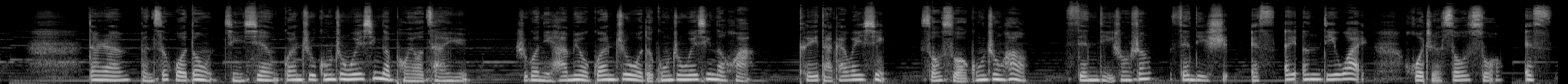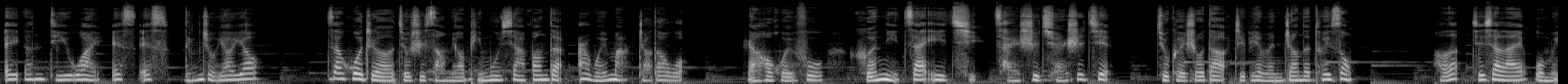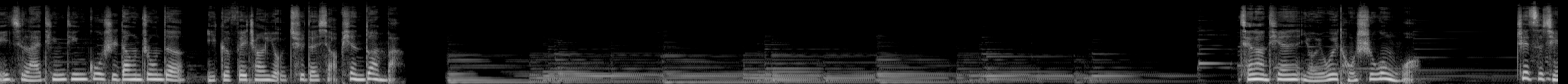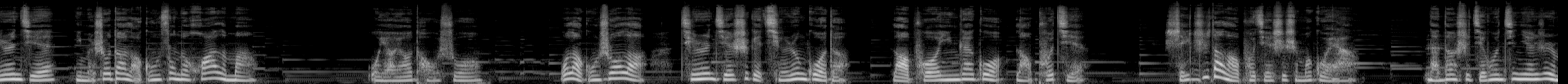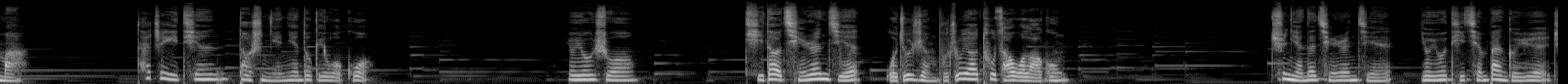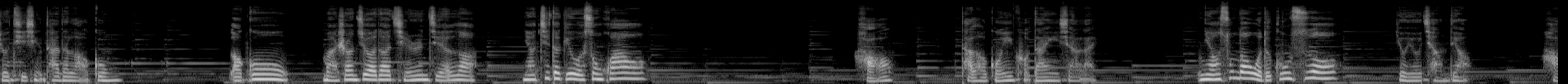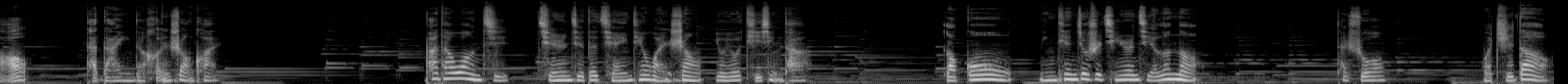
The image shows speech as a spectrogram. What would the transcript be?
当然，本次活动仅限关注公众微信的朋友参与。如果你还没有关注我的公众微信的话，可以打开微信搜索公众号 “Sandy 双双 ”，Sandy 是 S A N D Y，或者搜索 S A N D Y S S 零九幺幺，再或者就是扫描屏幕下方的二维码找到我。然后回复“和你在一起才是全世界”，就可以收到这篇文章的推送。好了，接下来我们一起来听听故事当中的一个非常有趣的小片段吧。前两天有一位同事问我：“这次情人节你们收到老公送的花了吗？”我摇摇头说。我老公说了，情人节是给情人过的，老婆应该过老婆节。谁知道老婆节是什么鬼啊？难道是结婚纪念日吗？他这一天倒是年年都给我过。悠悠说，提到情人节，我就忍不住要吐槽我老公。去年的情人节，悠悠提前半个月就提醒她的老公，老公。马上就要到情人节了，你要记得给我送花哦。好，她老公一口答应下来。你要送到我的公司哦，悠悠强调。好，他答应的很爽快。怕他忘记情人节的前一天晚上，悠悠提醒他：“老公，明天就是情人节了呢。”他说：“我知道。”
